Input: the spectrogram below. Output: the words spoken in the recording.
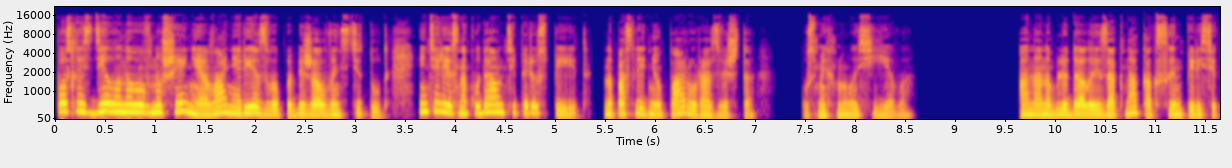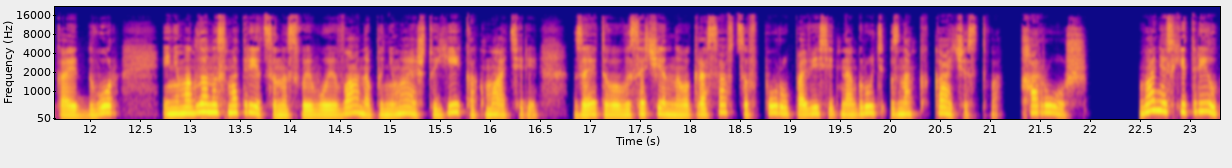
После сделанного внушения Ваня резво побежал в институт. Интересно, куда он теперь успеет? На последнюю пару разве что, усмехнулась Ева. Она наблюдала из окна, как сын пересекает двор, и не могла насмотреться на своего Ивана, понимая, что ей, как матери, за этого высоченного красавца впору повесить на грудь знак качества. Хорош. Ваня схитрил,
